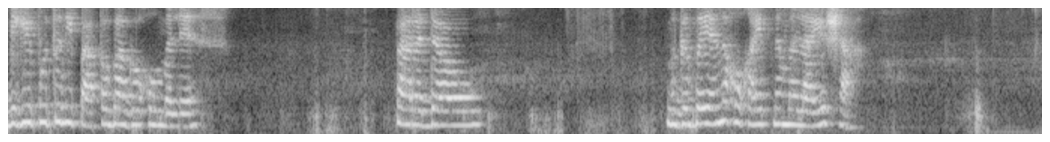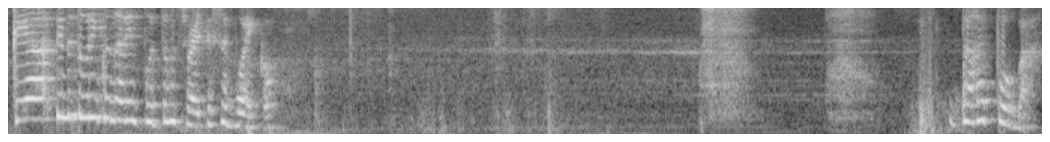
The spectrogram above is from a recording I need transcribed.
Bigay po to ni Papa bago ako umalis. Para daw magabayan ako kahit na malayo siya. Kaya tinuturing ko na rin po itong swerte sa buhay ko. Bakit po ba?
